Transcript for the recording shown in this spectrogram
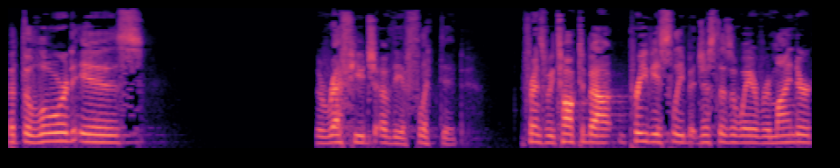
But the Lord is the refuge of the afflicted. Friends, we talked about previously, but just as a way of reminder,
